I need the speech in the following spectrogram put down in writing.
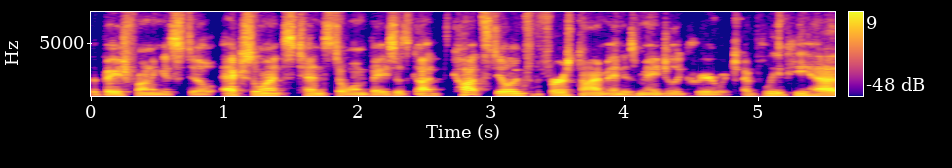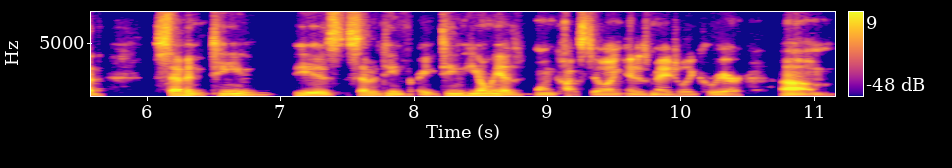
The base running is still excellent. It's 10 stolen bases. Got caught stealing for the first time in his major league career, which I believe he had 17. He is 17 for 18. He only has one caught stealing in his major league career. Um,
